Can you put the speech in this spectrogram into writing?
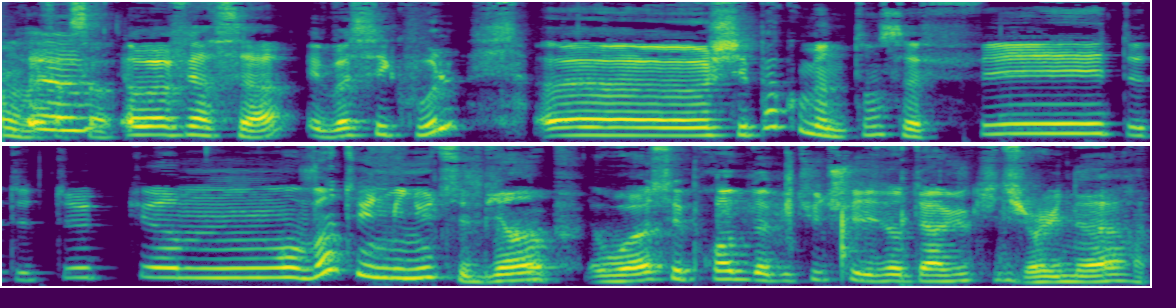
on va faire Euh, ça. On va faire ça. Et bah c'est cool. Euh, je sais pas combien de temps ça fait. Tuc, tuc, tuc, hum, 21 minutes, c'est bien. Ouais, c'est propre. D'habitude, je fais des interviews qui durent une heure.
